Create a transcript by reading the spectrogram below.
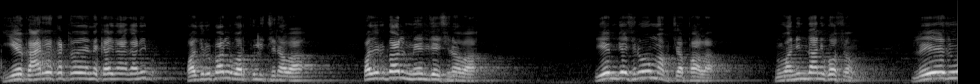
ఏ కార్యకర్తకైనా కానీ పది రూపాయలు వర్కులు ఇచ్చినావా? పది రూపాయలు మేలు చేసినావా? ఏం చేసినావో మాకు చెప్పాలా? నువ్వు అనిన దానికోసం లేదు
